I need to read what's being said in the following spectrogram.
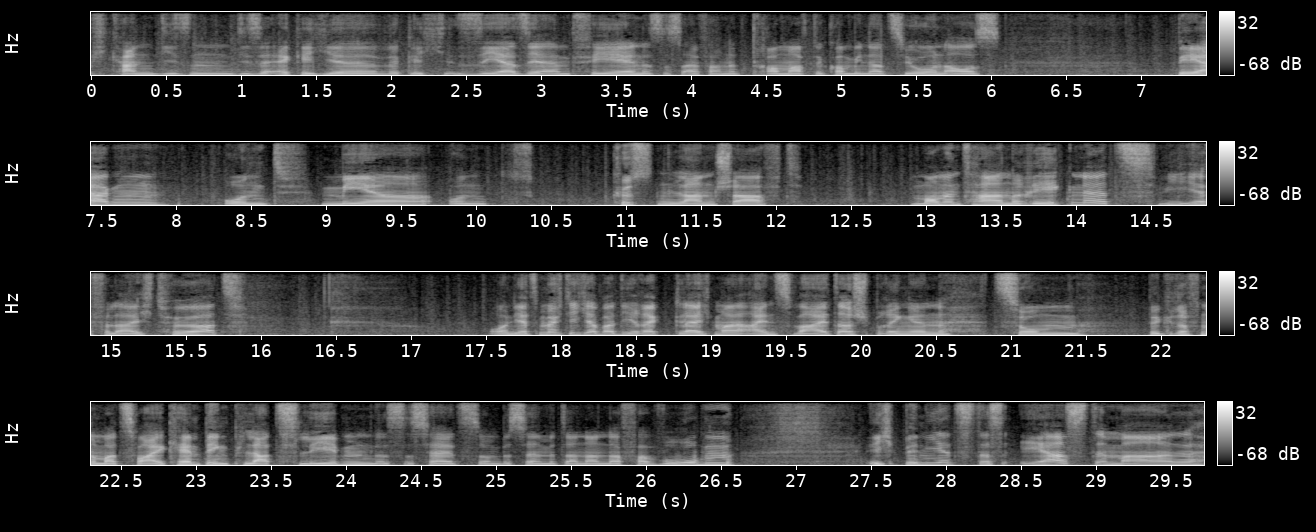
ich kann diesen, diese Ecke hier wirklich sehr, sehr empfehlen. Das ist einfach eine traumhafte Kombination aus Bergen und Meer und Küstenlandschaft. Momentan regnet es, wie ihr vielleicht hört. Und jetzt möchte ich aber direkt gleich mal eins weiterspringen zum Begriff Nummer zwei, Campingplatzleben. Das ist ja jetzt so ein bisschen miteinander verwoben. Ich bin jetzt das erste Mal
